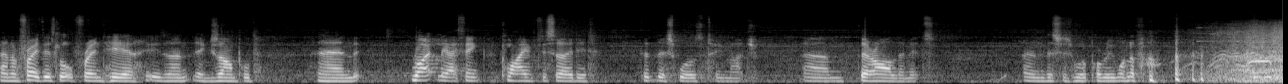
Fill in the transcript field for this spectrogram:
And I'm afraid this little friend here is an example. And rightly, I think Clive decided that this was too much. Um, there are limits, and this is probably one of them.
